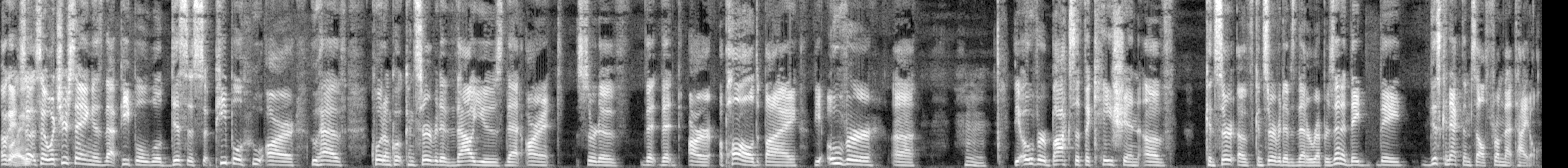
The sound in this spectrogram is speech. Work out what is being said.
Okay, so Right. so what you're saying is that people will dis people who are who have quote unquote conservative values that aren't sort of that that are appalled by the over uh hmm the over boxification of conser- of conservatives that are represented they they disconnect themselves from that title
